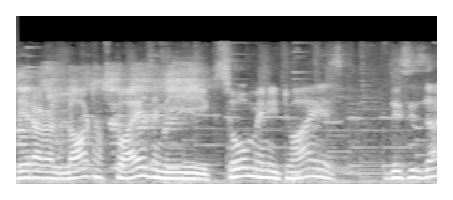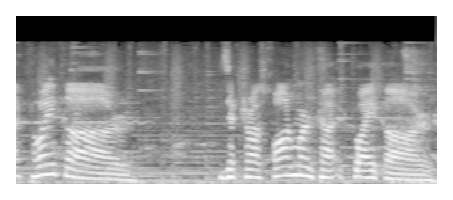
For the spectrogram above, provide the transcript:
There are a lot of toys in the so many toys. This is a toy car. It's a transformer toy car.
